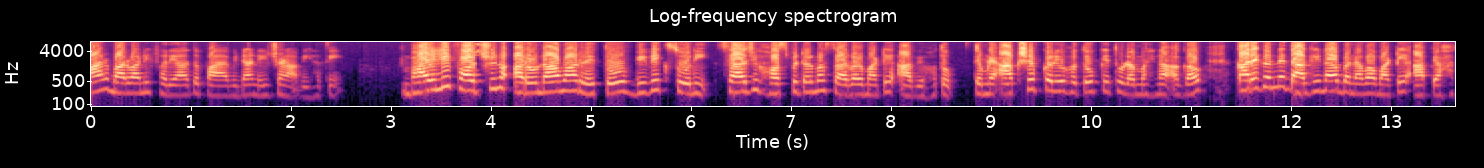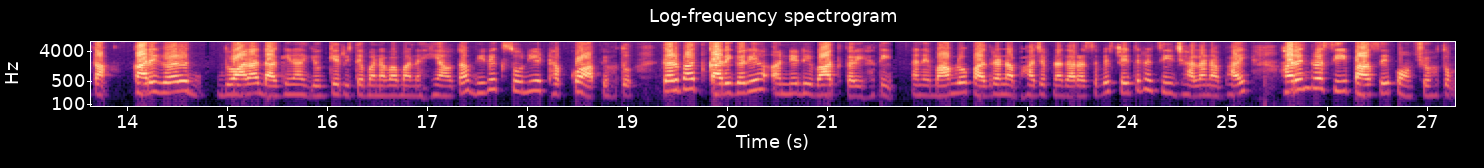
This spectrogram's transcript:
માર મારવાની ફરિયાદ પાયા વિનાની જણાવી હતી. ભાઈલી ફોર્ચ્યુન અરોનામાં રહેતો વિવેક સોની સાજી હોસ્પિટલમાં સારવાર માટે આવ્યો હતો. તેમણે આક્ષેપ કર્યો હતો કે થોડા મહિના અગાઉ કારીગરને દાગીના બનાવવા માટે આપ્યા હતા. કારીગર દ્વારા દાગીના યોગ્ય રીતે બનાવવામાં નહીં આવતા વિવેક સોનીએ ઠપકો આપ્યો હતો. ત્યારબાદ કારીગરીએ અન્યની વાત કરી હતી અને મામલો પાદરાના ભાજપના ધારાસભ્ય ચૈતન્યસિંહ ઝાલાના ભાઈ હરેન્દ્રસિંહ પાસે પહોંચ્યો હતો.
